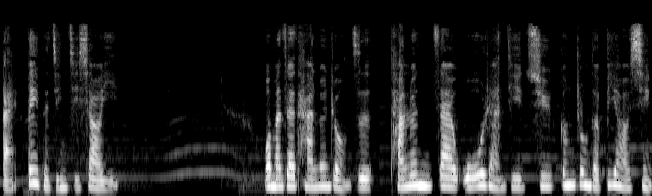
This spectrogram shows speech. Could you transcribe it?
百倍的经济效益。我们在谈论种子，谈论在无污染地区耕种的必要性，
